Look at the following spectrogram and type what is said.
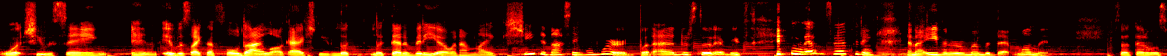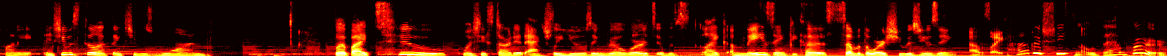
what she was saying, and it was like a full dialogue. I actually looked looked at a video, and I'm like, she did not say one word, but I understood everything that was happening, and I even remembered that moment. So I thought it was funny. And she was still, I think she was one, but by two, when she started actually using real words, it was like amazing because some of the words she was using, I was like, how does she know that word?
